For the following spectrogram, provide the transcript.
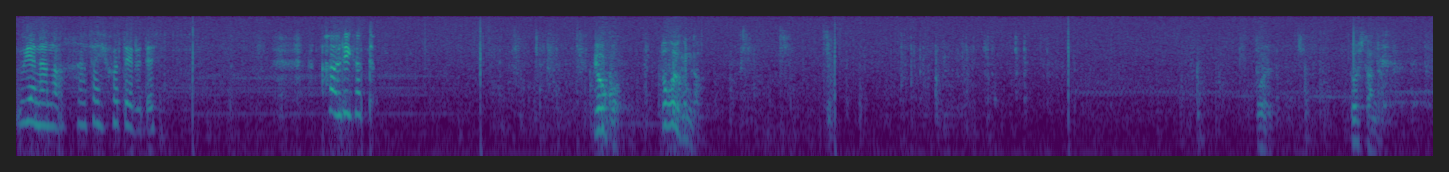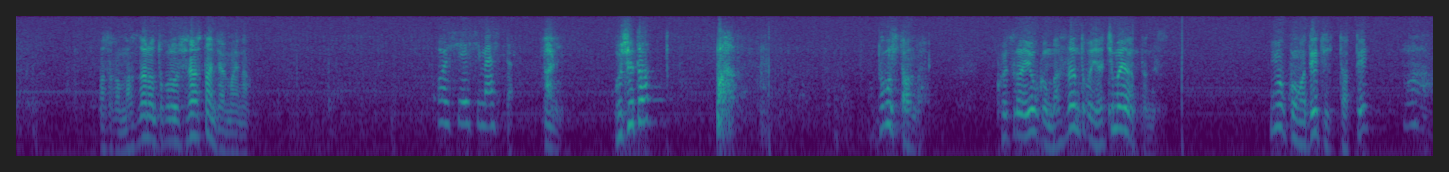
上野の朝日ホテルです。ありがとう。陽子どこ行くんだ？おいどうしたんだ？まさか増田のところを知らせたんじゃお前な。お教えしました。何？教えた？バカ！どうしたんだ？こいつが陽子を増田のところにやっちまいやがったんです。陽子が出て行ったって？まあ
